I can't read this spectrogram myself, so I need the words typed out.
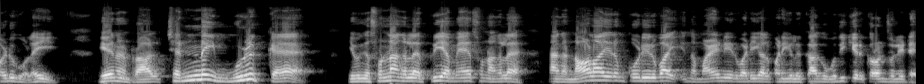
படுகொலை. ஏனென்றால் சென்னை முழுக்க இவங்க சொன்னாங்கல்ல பிரியா மேயர் சொன்னாங்கல்ல நாங்க நாலாயிரம் கோடி ரூபாய் இந்த மழைநீர் வடிகால் பணிகளுக்காக ஒதுக்கி இருக்கிறோம்னு சொல்லிட்டு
